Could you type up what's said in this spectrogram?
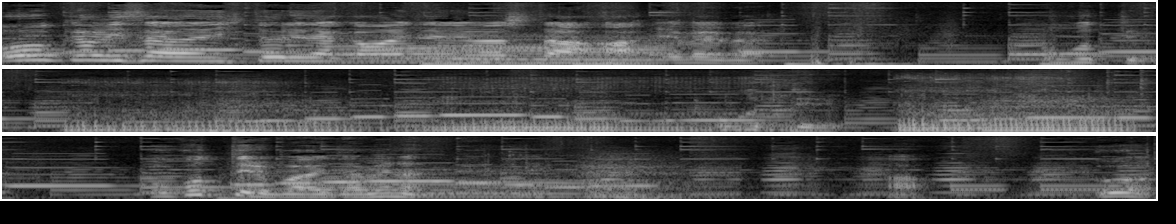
ー。狼さん一人仲間になりました。あやばいやばい。怒ってる怒ってる場合ダメなんだよね。あうわ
